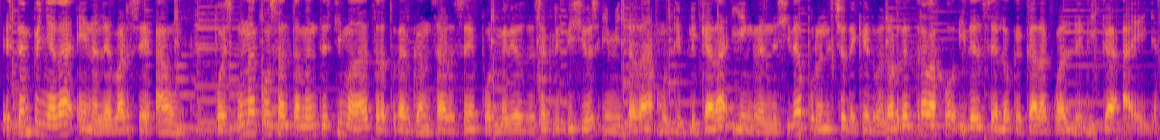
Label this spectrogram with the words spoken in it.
está empeñada en elevarse aún, pues una cosa altamente estimada trata de alcanzarse por medios de sacrificios imitada, multiplicada y engrandecida por el hecho de que el valor del trabajo y del celo que cada cual dedica a ella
